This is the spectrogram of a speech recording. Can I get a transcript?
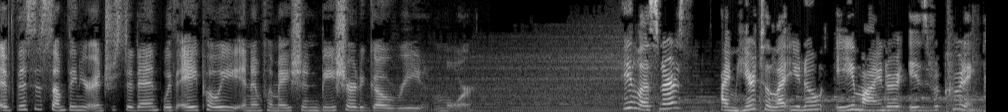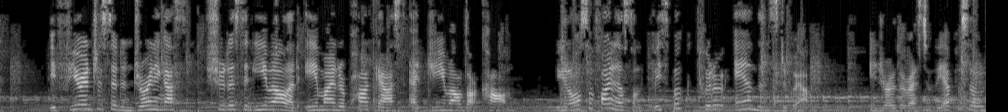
if this is something you're interested in with ApoE and inflammation, be sure to go read more. Hey listeners! I'm here to let you know Aminder is recruiting. If you're interested in joining us, shoot us an email at aminderpodcast at gmail.com. You can also find us on Facebook, Twitter, and Instagram. Enjoy the rest of the episode.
